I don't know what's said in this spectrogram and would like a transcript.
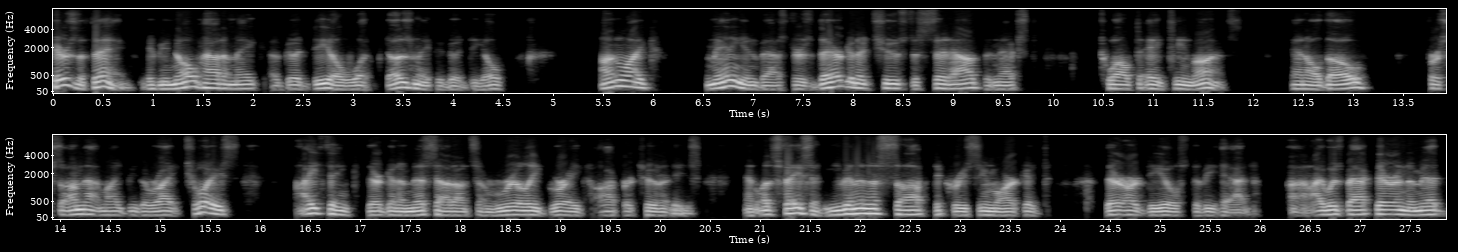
Here's the thing if you know how to make a good deal, what does make a good deal, unlike many investors, they're going to choose to sit out the next 12 to 18 months. And although for some that might be the right choice, I think they're going to miss out on some really great opportunities. And let's face it, even in a soft, decreasing market, there are deals to be had. Uh, I was back there in the mid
